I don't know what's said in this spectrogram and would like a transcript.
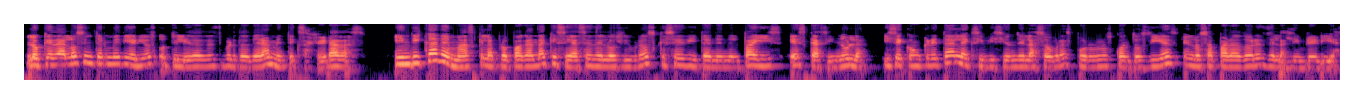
lo que da a los intermediarios utilidades verdaderamente exageradas. Indica además que la propaganda que se hace de los libros que se editan en el país es casi nula, y se concreta la exhibición de las obras por unos cuantos días en los aparadores de las librerías,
